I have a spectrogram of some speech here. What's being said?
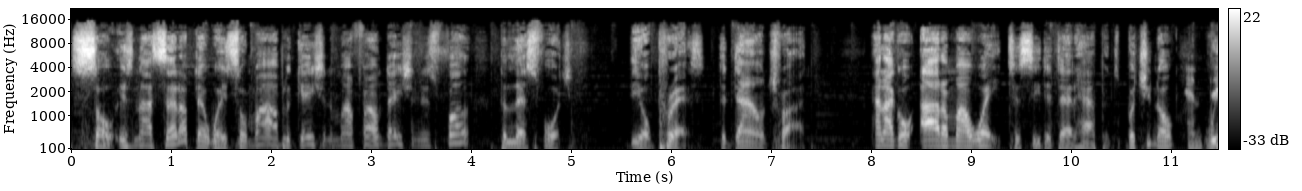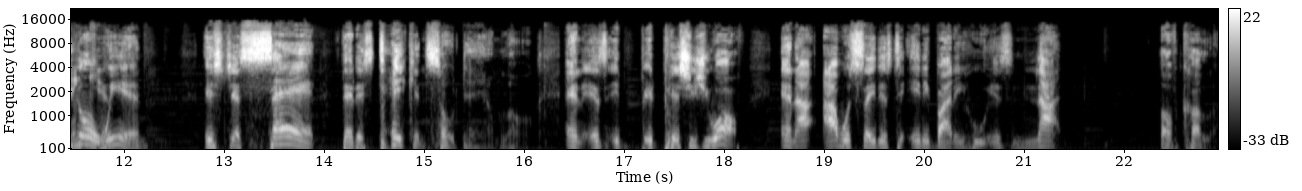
So it's not set up that way. So my obligation and my foundation is for the less fortunate, the oppressed, the downtrodden. And I go out of my way to see that that happens. But you know, we're going to win. It's just sad that it's taken so damn long. And it's, it, it pisses you off. And I, I would say this to anybody who is not of color.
